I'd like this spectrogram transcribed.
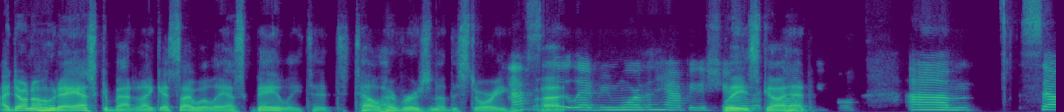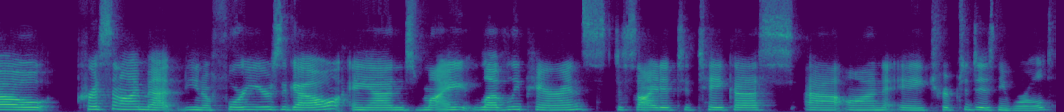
I don't know who to ask about it. I guess I will ask Bailey to, to tell her version of the story. Uh, Absolutely. I'd be more than happy to share. please, go ahead. Um, so Chris and I met, you know, four years ago, and my lovely parents decided to take us uh, on a trip to Disney World.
